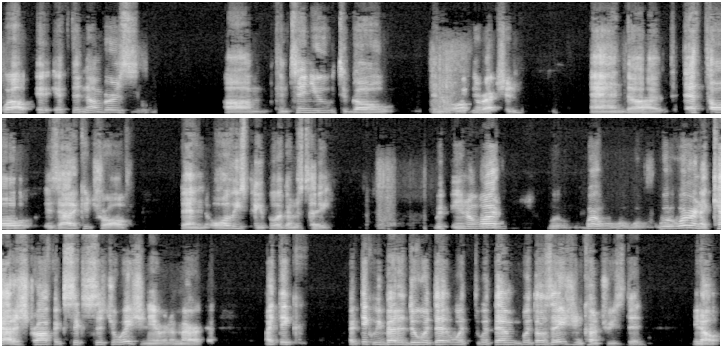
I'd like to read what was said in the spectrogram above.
well, if, if the numbers um, continue to go in the wrong direction and uh, the death toll is out of control, then all these people are going to say, you know what? We're, we're, we're, in a catastrophic situation here in America. I think, I think we better do what that, with, with them, with those Asian countries did you know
